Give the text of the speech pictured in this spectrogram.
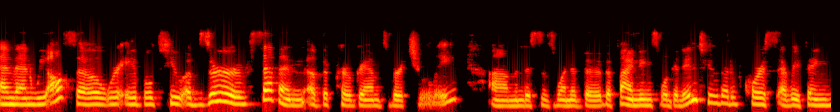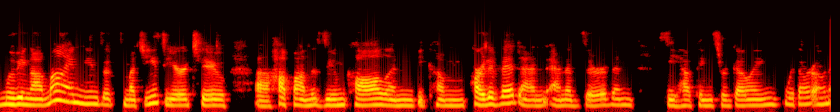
And then we also were able to observe seven of the programs virtually. Um, and this is one of the, the findings we'll get into that of course, everything moving online means it's much easier to uh, hop on the Zoom call and become part of it and, and observe and see how things are going with our own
